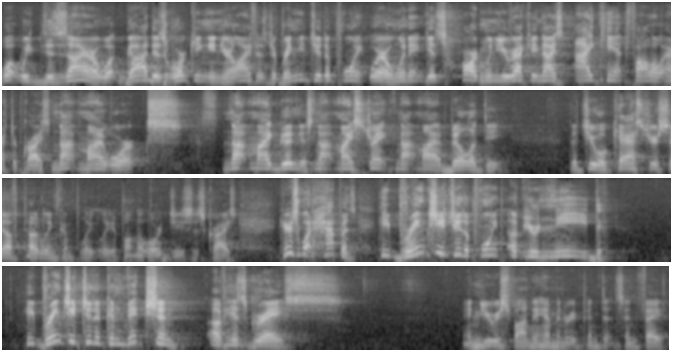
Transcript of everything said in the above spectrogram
What we desire, what God is working in your life, is to bring you to the point where when it gets hard, when you recognize, I can't follow after Christ, not my works, not my goodness, not my strength, not my ability, that you will cast yourself totally and completely upon the Lord Jesus Christ. Here's what happens He brings you to the point of your need. He brings you to the conviction of His grace. And you respond to Him in repentance and faith.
